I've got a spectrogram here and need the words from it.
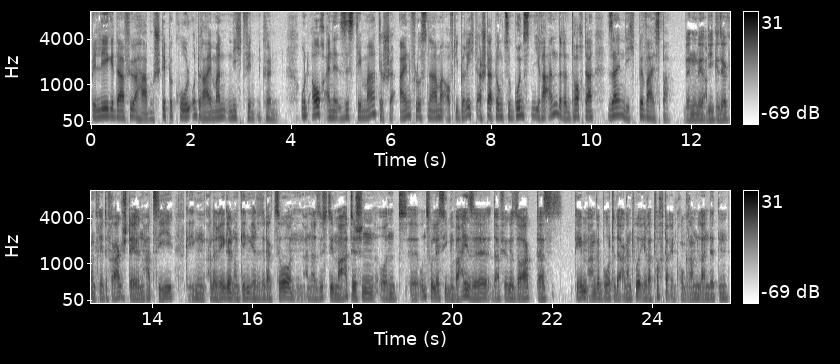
Belege dafür haben Stippekohl und Reimann nicht finden können. Und auch eine systematische Einflussnahme auf die Berichterstattung zugunsten ihrer anderen Tochter sei nicht beweisbar. Wenn wir die sehr konkrete Frage stellen, hat sie gegen alle Regeln und gegen ihre Redaktion in einer systematischen und äh, unzulässigen Weise dafür gesorgt, dass dem Angebote der Agentur ihrer Tochter im Programm landeten,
